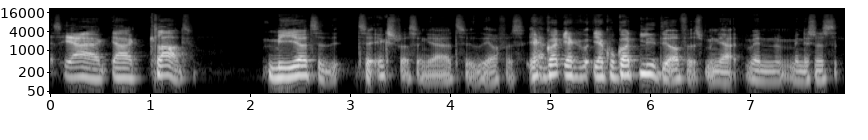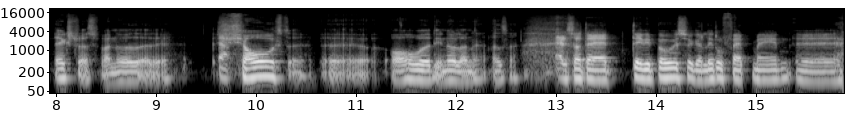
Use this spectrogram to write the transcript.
Altså, jeg, er, jeg er klart mere til, til Extras, end jeg er til The Office. Jeg, ja. kan godt, jeg, jeg kunne godt lide The Office, men jeg, men, men jeg synes, Extras var noget af det ja. sjoveste øh, overhovedet i nullerne. Altså. Altså, da David Bowie synger Little Fat Man øh,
